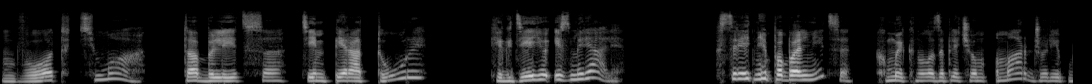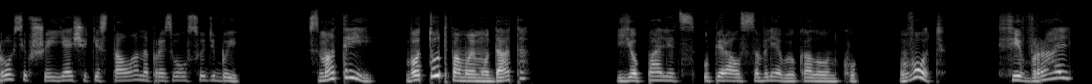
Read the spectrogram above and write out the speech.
Вот тьма. Таблица температуры? И где ее измеряли? Средняя по больнице? Хмыкнула за плечом Марджори, бросившие ящики стола на произвол судьбы. Смотри, вот тут, по-моему, дата. Ее палец упирался в левую колонку. Вот, февраль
